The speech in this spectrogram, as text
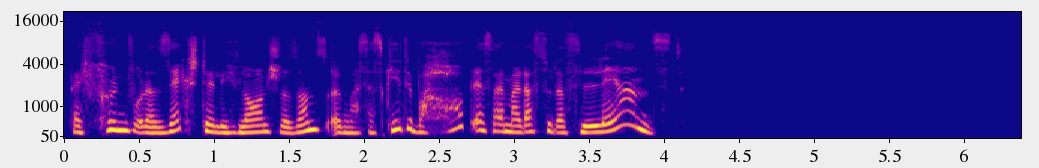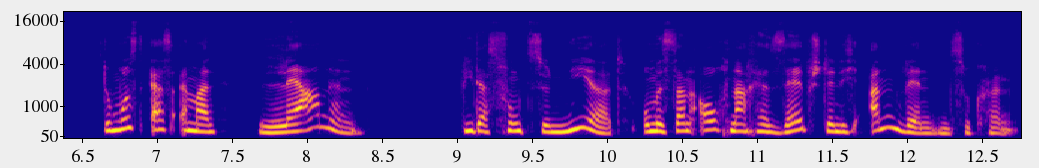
vielleicht fünf- oder sechsstellig launch oder sonst irgendwas. Das geht überhaupt erst einmal, dass du das lernst. Du musst erst einmal lernen, wie das funktioniert, um es dann auch nachher selbstständig anwenden zu können.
